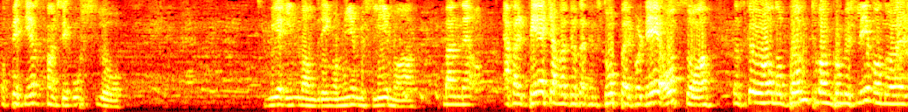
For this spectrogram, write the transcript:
Og spesielt kanskje i Oslo. Mye innvandring og mye muslimer. Men Frp kommer til å sette en stopper for det også. De skal jo ha noe båndtvang på muslimer når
